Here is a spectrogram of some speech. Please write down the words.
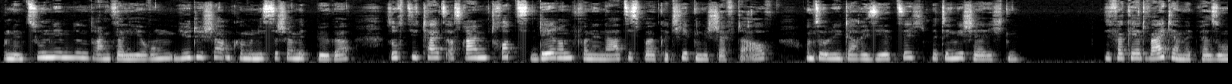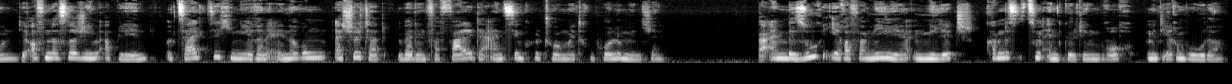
und den zunehmenden Drangsalierungen jüdischer und kommunistischer Mitbürger sucht sie teils aus reinem Trotz deren von den Nazis boykottierten Geschäfte auf und solidarisiert sich mit den Geschädigten. Sie verkehrt weiter mit Personen, die offen das Regime ablehnen und zeigt sich in ihren Erinnerungen erschüttert über den Verfall der einstigen Kulturmetropole München. Bei einem Besuch ihrer Familie in Militsch kommt es zum endgültigen Bruch mit ihrem Bruder.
